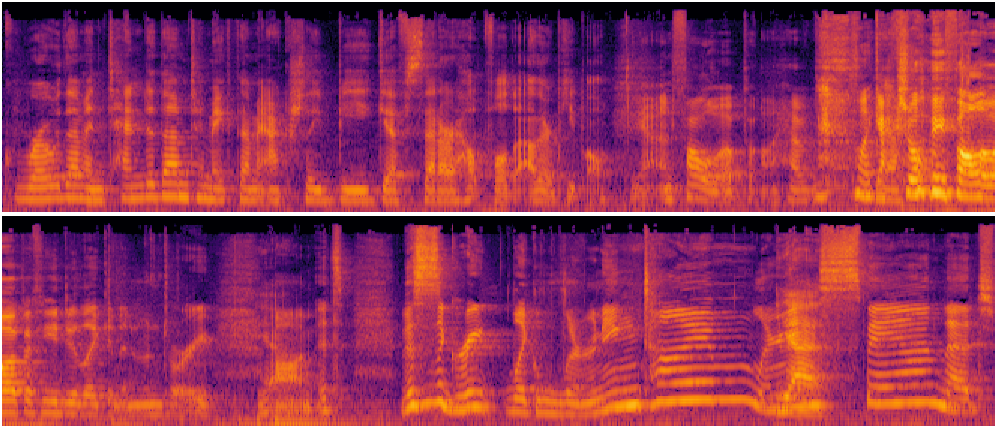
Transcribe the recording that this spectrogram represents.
grow them and tend to them to make them actually be gifts that are helpful to other people. Yeah, and follow up. Have like actually follow up if you do like an inventory. Yeah. Um, it's this is a great like learning time, learning Yes. span that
